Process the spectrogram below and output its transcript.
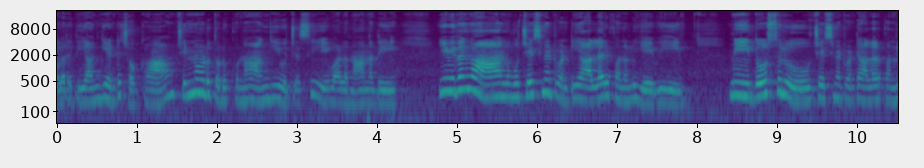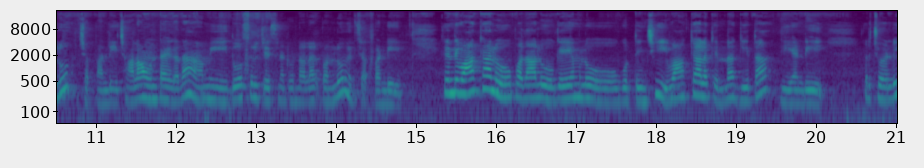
ఎవరిది? అంగి అంటే చొక్కా. చిన్నోడు తొడుక్కున్న అంగి వచ్చేసి వాళ్ళ నాన్నది. ఈ విధంగా నువ్వు చేసినటువంటి అల్లరి పనులు ఏవి? మీ దోస్తులు చేసినటువంటి అల్లరి పనులు చెప్పండి. చాలా ఉంటాయి కదా. మీ దోస్తులు చేసినటువంటి అల్లరి పనులు మీరు చెప్పండి. క్రింది వాక్యాలు పదాలు గేయంలో గుర్తించి వాక్యాల కింద గీత గీయండి. ఇక్కడ చూడండి.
